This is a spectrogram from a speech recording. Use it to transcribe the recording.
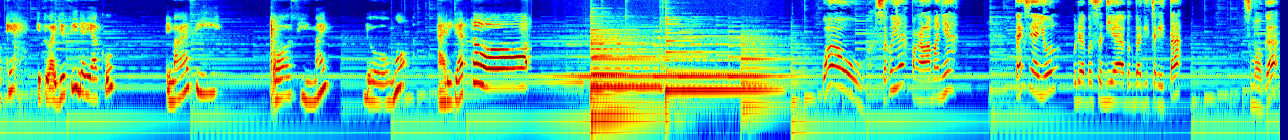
Oke, itu aja sih dari aku. Terima kasih. Oh, simai, domo, arigato. Wow, seru ya pengalamannya. Thanks ya Yul, udah bersedia berbagi cerita. Semoga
